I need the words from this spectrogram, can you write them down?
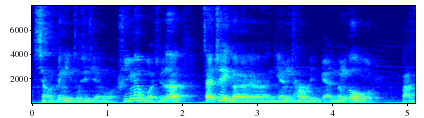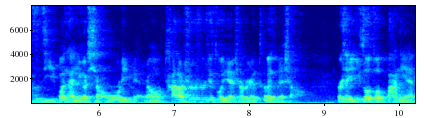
想跟你做期节目，是因为我觉得在这个年头里面，能够把自己关在一个小屋里面，然后踏踏实实去做一件事的人特别特别少，而且一做做八年。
